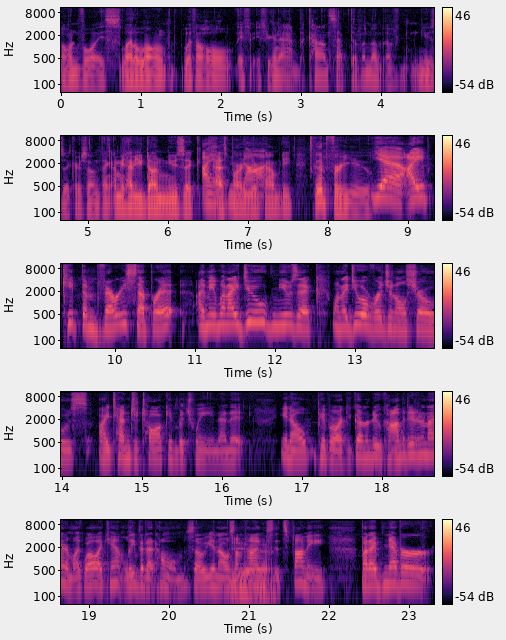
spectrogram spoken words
own voice, let alone with a whole. If, if you're gonna add the concept of another of music or something. I mean, have you done music I as part of your comedy? Good for you. Yeah, I keep them very separate. I mean, when I do music, when I do original shows, I tend to talk in between and it you know, people are like, You're gonna do comedy tonight? I'm like, Well, I can't leave it at home. So, you know, sometimes Yeah. it's funny. But I've never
